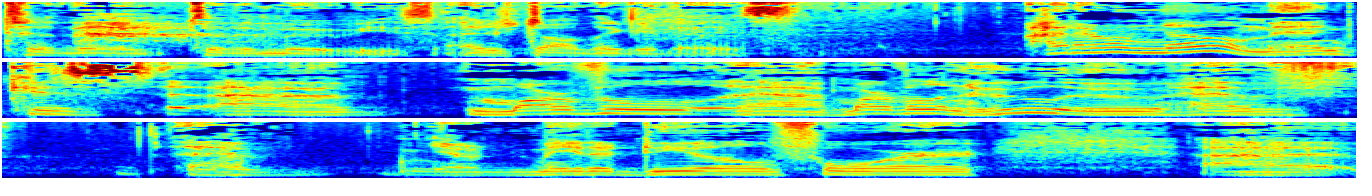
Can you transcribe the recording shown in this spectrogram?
to the to the movies. I just don't think it is. I don't know, man, because uh, Marvel, uh, Marvel and Hulu have have you know made a deal for uh,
